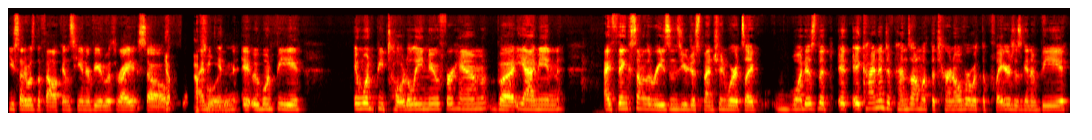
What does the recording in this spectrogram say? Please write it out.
you said it was the Falcons he interviewed with, right? So yep, I mean, it, it wouldn't be it wouldn't be totally new for him, but yeah, I mean, I think some of the reasons you just mentioned, where it's like, what is the, it, it kind of depends on what the turnover with the players is going to be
